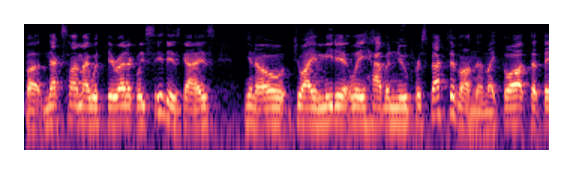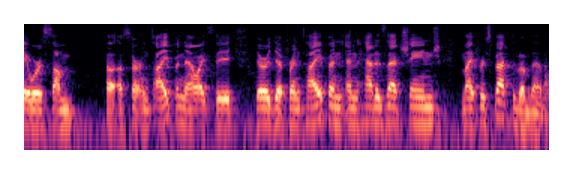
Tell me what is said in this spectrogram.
But next time I would theoretically see these guys, you know, do I immediately have a new perspective on them? I thought that they were some a, certain type, and now I see they're a different type, and, and how does that change my perspective of them?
